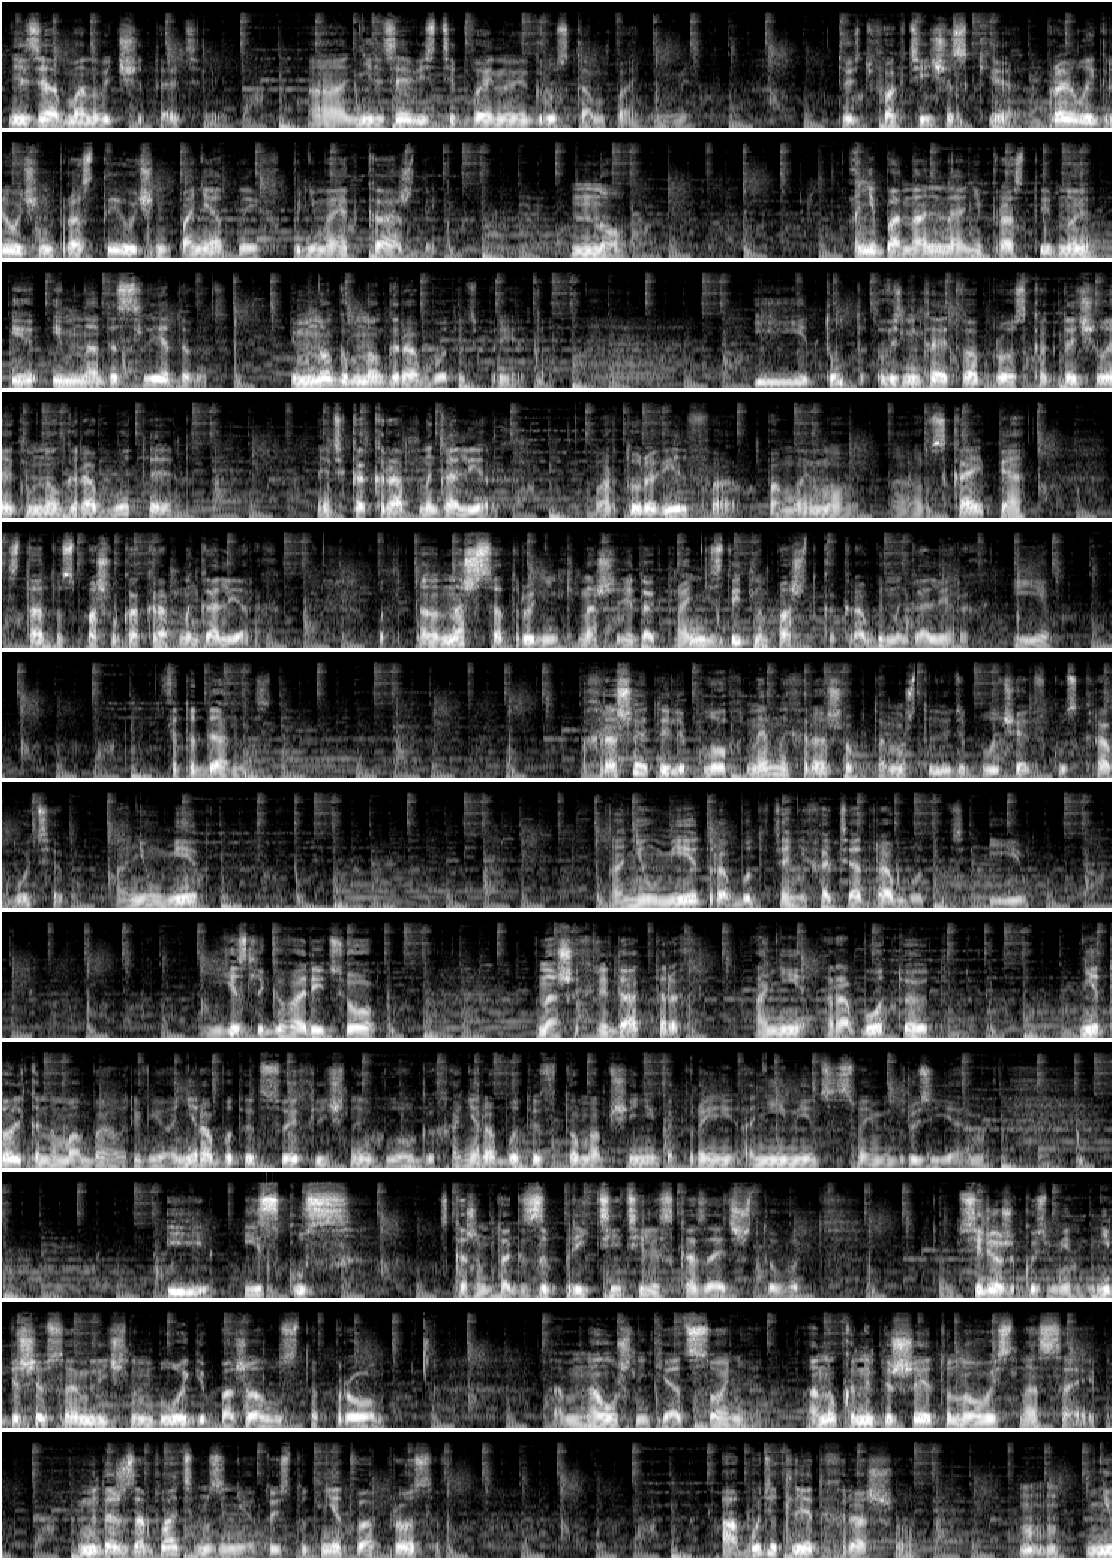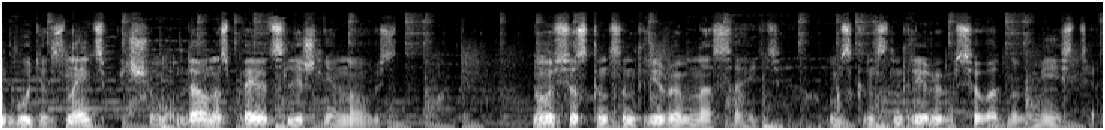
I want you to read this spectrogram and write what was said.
нельзя обманывать читателей, а нельзя вести двойную игру с компаниями. То есть фактически правила игры очень простые, очень понятные, их понимает каждый. Но они банальны, они простые, но им надо следовать и много-много работать при этом. И тут возникает вопрос, когда человек много работает, знаете, как раб на галерах. У Артура Вельфа, по-моему, э, в скайпе статус «Пашу как раб на галерах». Вот э, наши сотрудники, наши редакторы, они действительно пашут как рабы на галерах. И это данность. Хорошо это или плохо? Наверное, хорошо, потому что люди получают вкус к работе, они умеют они умеют работать, они хотят работать. И если говорить о наших редакторах, они работают не только на Mobile Review, они работают в своих личных блогах, они работают в том общении, которое они имеют со своими друзьями. И искус скажем так, запретить или сказать, что вот там, Сережа Кузьмин, не пиши в своем личном блоге, пожалуйста, про там, наушники от Sony. А ну-ка напиши эту новость на сайт. И мы даже заплатим за нее, то есть тут нет вопросов. А будет ли это хорошо? М-м, не будет. Знаете почему? Да, у нас появится лишняя новость. Но мы все сконцентрируем на сайте. Мы сконцентрируем все в одном месте.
